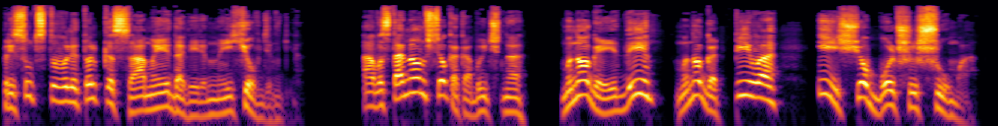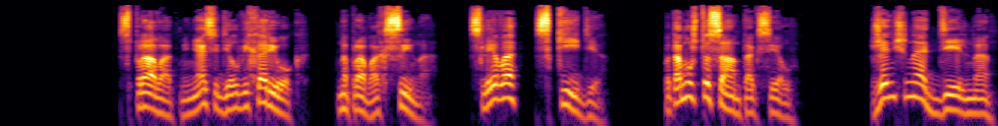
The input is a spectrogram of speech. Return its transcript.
присутствовали только самые доверенные хевдинги. А в остальном все как обычно. Много еды, много пива и еще больше шума. Справа от меня сидел Вихарек на правах сына, слева — Скиди, потому что сам так сел. Женщины отдельно,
